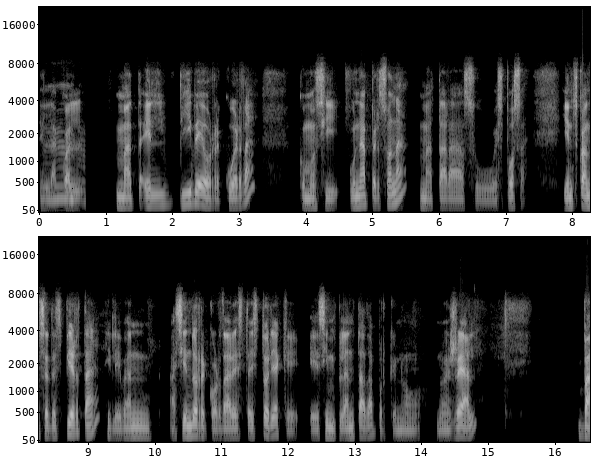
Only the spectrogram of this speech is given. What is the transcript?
en la cual Mm, mata, él vive o recuerda como si una persona matara a su esposa. Y entonces cuando se despierta y le van haciendo recordar esta historia que es implantada porque no, no es real, va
